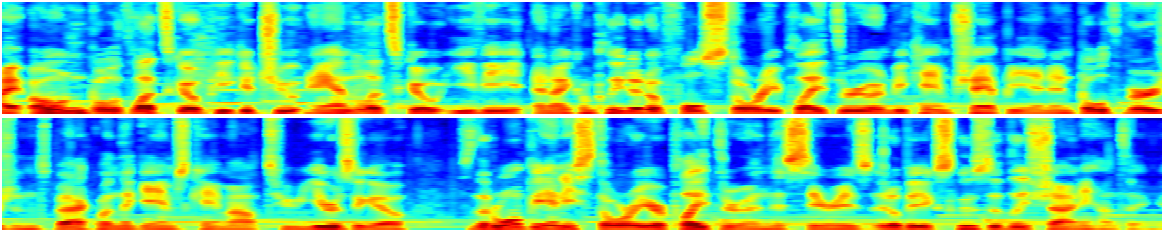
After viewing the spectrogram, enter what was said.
I own both Let's Go Pikachu and Let's Go Eevee, and I completed a full story playthrough and became champion in both versions back when the games came out two years ago, so there won't be any story or playthrough in this series, it'll be exclusively shiny hunting.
